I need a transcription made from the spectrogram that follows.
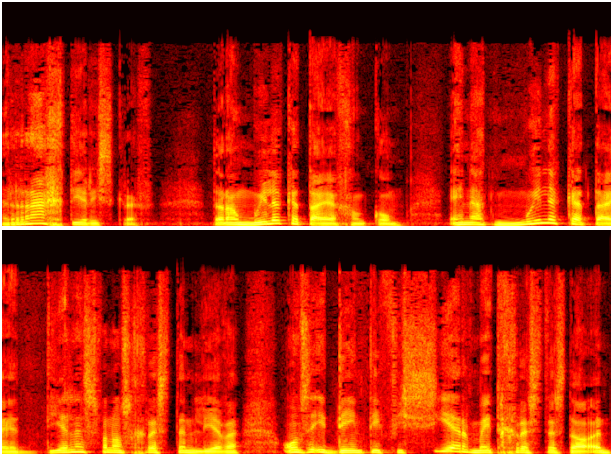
reg deur die skrif dat daar moeilike tye gaan kom en dat moeilike tye deel is van ons Christen lewe. Ons identifiseer met Christus daarin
